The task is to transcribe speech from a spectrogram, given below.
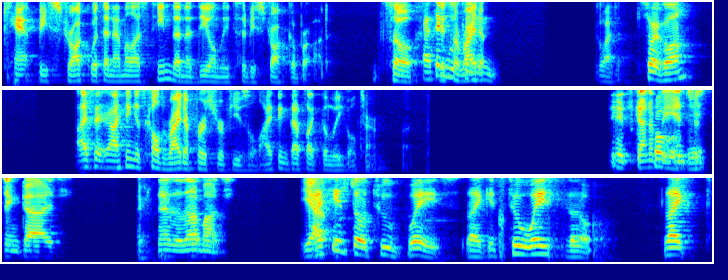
can't be struck with an MLS team, then a deal needs to be struck abroad. So I think it's a right. Of, go ahead. Sorry, go on. I say I think it's called right of first refusal. I think that's like the legal term. It's gonna Probably. be interesting, guys. I can tell that much. Yeah. I see it though two ways. Like it's two ways though like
